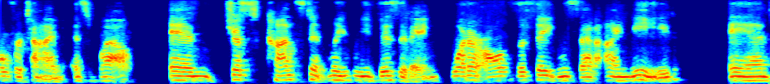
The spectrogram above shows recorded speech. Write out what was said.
over time as well. And just constantly revisiting what are all the things that I need and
